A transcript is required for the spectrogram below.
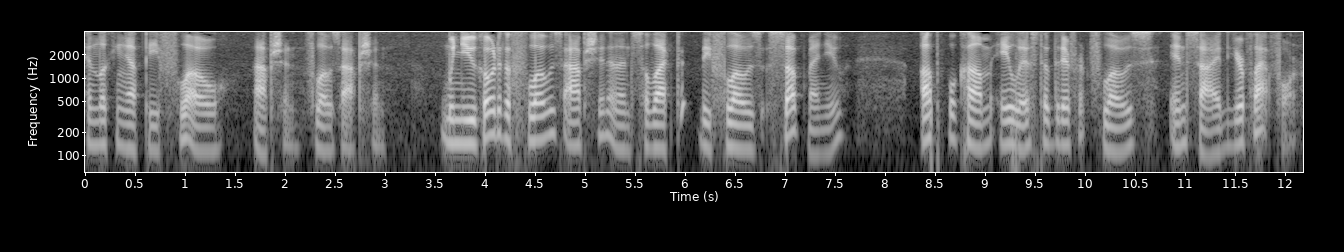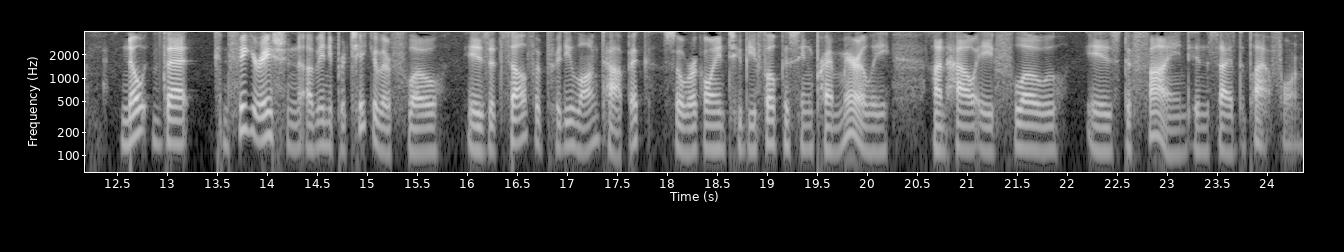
and looking at the Flow option, Flows option. When you go to the Flows option and then select the Flows submenu, up will come a list of the different flows inside your platform. Note that configuration of any particular flow is itself a pretty long topic, so we're going to be focusing primarily on how a flow is defined inside the platform.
